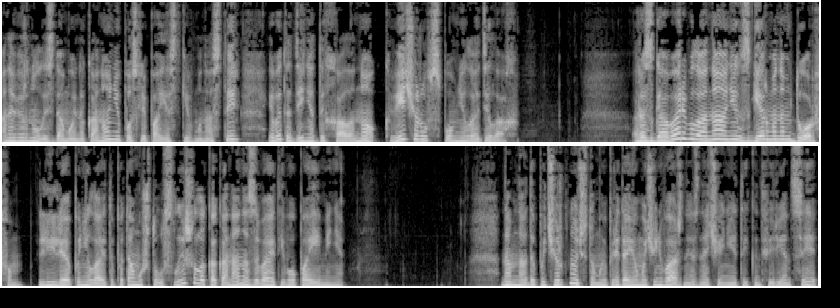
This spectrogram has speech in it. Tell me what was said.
Она вернулась домой накануне после поездки в монастырь и в этот день отдыхала, но к вечеру вспомнила о делах. Разговаривала она о них с Германом Дорфом. Лилия поняла это потому, что услышала, как она называет его по имени. Нам надо подчеркнуть, что мы придаем очень важное значение этой конференции,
